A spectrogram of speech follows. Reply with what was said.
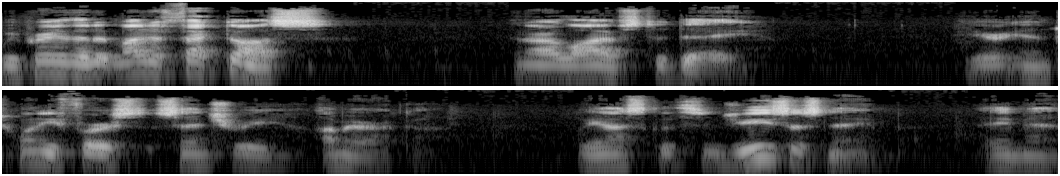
We pray that it might affect us in our lives today, here in 21st century America. We ask this in Jesus' name. Amen.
